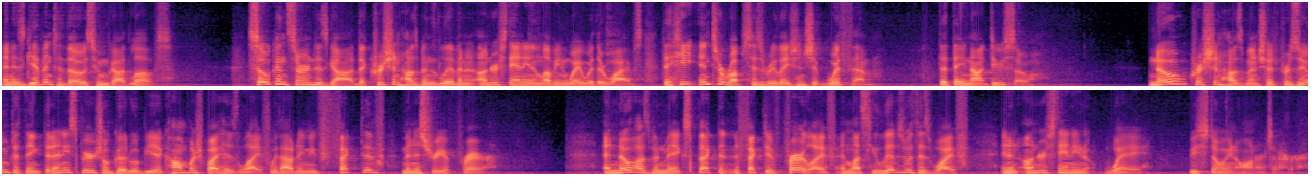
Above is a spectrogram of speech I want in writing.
and is given to those whom God loves. So concerned is God that Christian husbands live in an understanding and loving way with their wives that he interrupts his relationship with them that they not do so. No Christian husband should presume to think that any spiritual good would be accomplished by his life without an effective ministry of prayer. And no husband may expect an effective prayer life unless he lives with his wife in an understanding way, bestowing honor to her.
